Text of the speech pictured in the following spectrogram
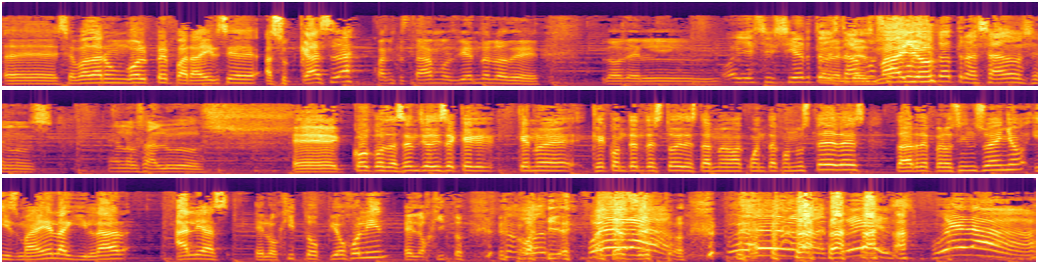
eh, se va a dar un golpe para irse a su casa cuando estábamos viendo lo de lo del Oye, sí es cierto, estábamos desmayo. un poquito atrasados en los, en los saludos. Eh, Cocos Asensio dice que, que contento estoy de estar nueva cuenta con ustedes. Tarde pero sin sueño. Ismael Aguilar, alias El Ojito Piojolín. El Ojito. ¡Fuera! ¡Fuera! ¡Tres! ¡Fuera!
